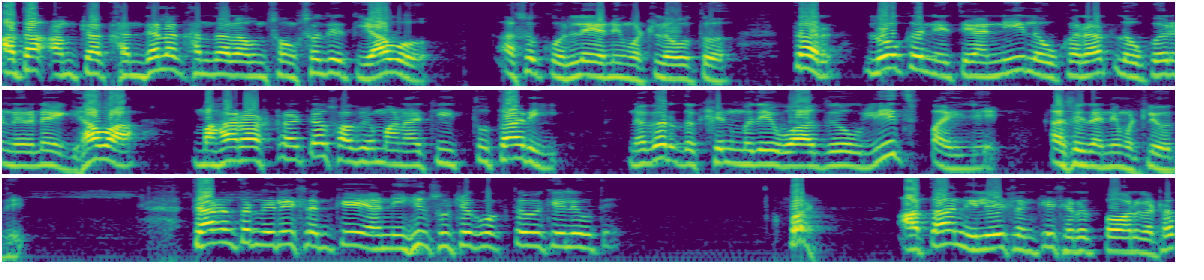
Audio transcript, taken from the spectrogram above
आता आमच्या खांद्याला खांदा लावून संसदेत यावं असं कोल्हे यांनी म्हटलं होतं. तर लोकनेत्यांनी लवकरात लवकर निर्णय घ्यावा. महाराष्ट्राच्या स्वाभिमानाची तुतारी नगर दक्षिणमध्ये वाजवलीच पाहिजे असे त्यांनी म्हटले होते. त्यानंतर निलेश लंके यांनीही सूचक वक्तव्य केले होते. पण आता निलेश लंके शरद पवार गटात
